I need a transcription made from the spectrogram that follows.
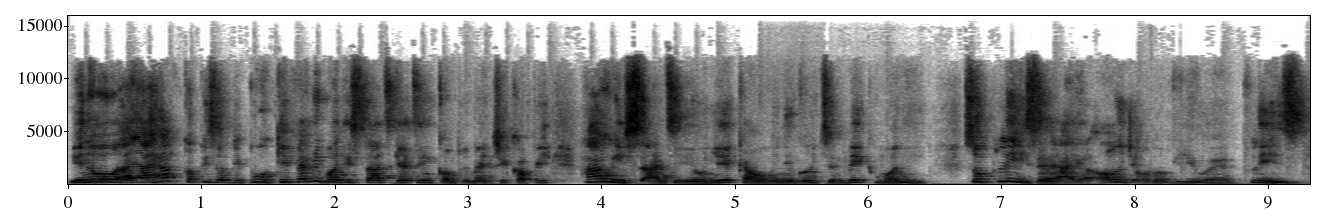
You know, I, I, have copies of the book. If everybody starts getting complimentary copy, how is Auntie Onyeka you're going to make money? So please, uh, I urge all of you, uh, please,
